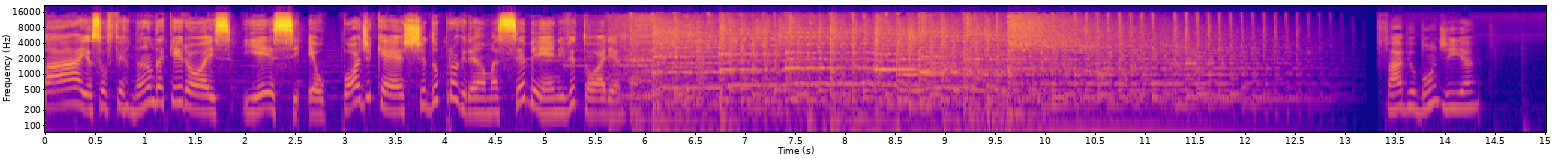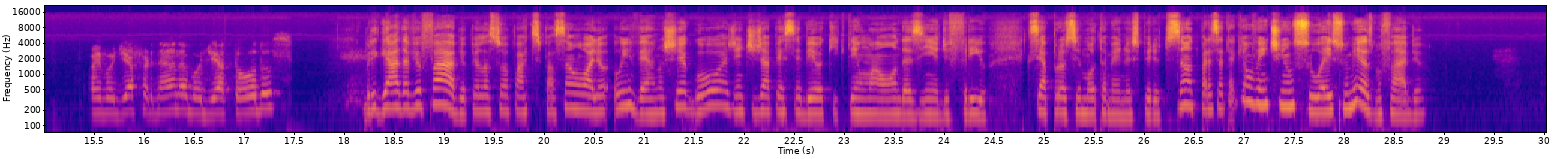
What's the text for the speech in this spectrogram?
Olá, eu sou Fernanda Queiroz e esse é o podcast do programa CBN Vitória. Fábio, bom dia. Oi, bom dia, Fernanda. Bom dia a todos. Obrigada, viu, Fábio, pela sua participação. Olha, o inverno chegou, a gente já percebeu aqui que tem uma ondazinha de frio que se aproximou também no Espírito Santo. Parece até que é um ventinho sul. É isso mesmo, Fábio?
